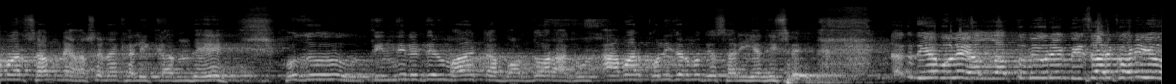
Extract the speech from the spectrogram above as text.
আমার সামনে আসে না, খালি কান্দে। হুজুর, তিন দিনের দিন মা একটা বর্দর আগুন আমার কলিজার মধ্যে সারিয়ে দিছে। দিয়ে বলে, আল্লাহ, তুমি ওরে বিচার করিও।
